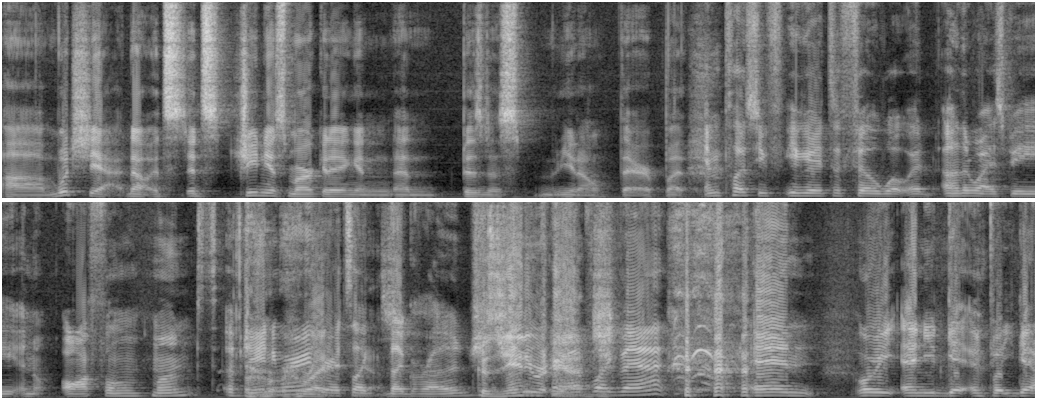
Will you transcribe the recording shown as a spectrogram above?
Um, which yeah, no, it's it's genius marketing and, and business, you know, there. But and plus you you get to fill what would otherwise be an awful month of January Right, where it's like yes. The Grudge, because January- crap yeah. like that and or and you'd get but you get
